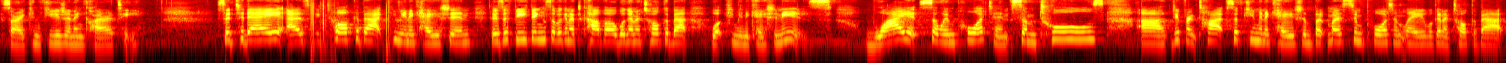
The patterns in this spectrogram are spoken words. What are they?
sorry, confusion and clarity. So today, as we talk about communication, there's a few things that we're going to cover. We're going to talk about what communication is, why it's so important, some tools, uh, different types of communication, but most importantly, we're going to talk about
